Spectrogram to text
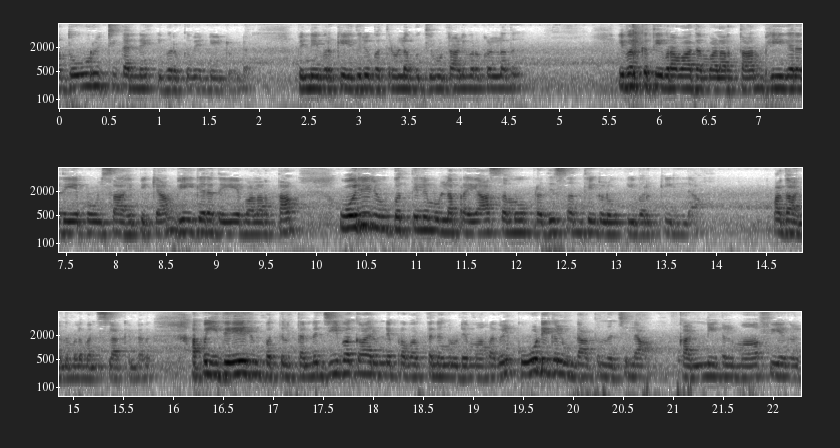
അതോറിറ്റി തന്നെ ഇവർക്ക് വേണ്ടിയിട്ടുണ്ട്. പിന്നെ ഇവർക്ക് ഏത് രൂപത്തിലുള്ള ബുദ്ധിമുട്ടാണ് ഇവർക്കുള്ളത്? ഇവർക്ക് തീവ്രവാദം വളർത്താം ഭീകരതയെ പ്രോത്സാഹിപ്പിക്കാം ഭീകരതയെ വളർത്താം. ഒരു രൂപത്തിലുമുള്ള പ്രയാസമോ പ്രതിസന്ധികളോ ഇവർക്കില്ല. അതാണ് നമ്മൾ മനസ്സിലാക്കേണ്ടത്. അപ്പോൾ ഇതേ രൂപത്തിൽ തന്നെ ജീവകാരുണ്യ പ്രവർത്തനങ്ങളുടെ മറവിൽ കോടികൾ ഉണ്ടാക്കുന്ന ചില കണ്ണികൾ മാഫിയകൾ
